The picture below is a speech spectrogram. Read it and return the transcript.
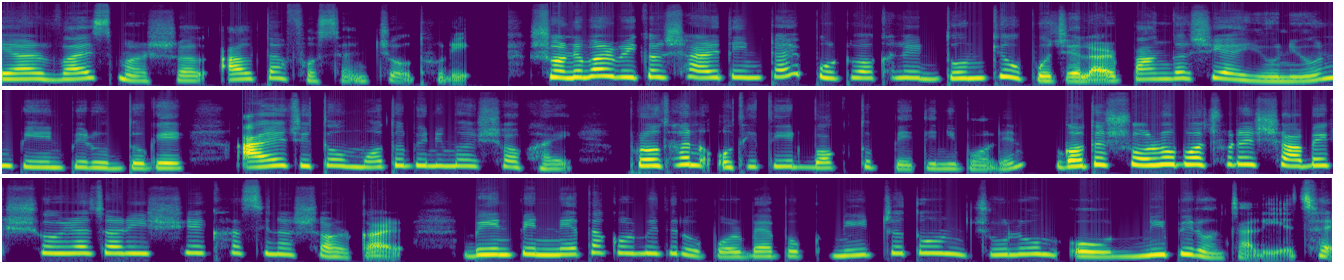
air vice marshal Altaf Hossain Chowdhury. শনিবার বিকেল সাড়ে তিনটায় পটুয়াখালীর দমকি উপজেলার পাঙ্গাশিয়া ইউনিয়ন বিএনপির উদ্যোগে আয়োজিত মতবিনিময় সভায় প্রধান অতিথির বক্তব্যে তিনি বলেন, গত ষোলো বছরের সাবেক স্বৈরাচারী শেখ হাসিনা সরকার বিএনপির নেতাকর্মীদের উপর ব্যাপক নির্যাতন, জুলুম ও নিপীড়ন চালিয়েছে।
